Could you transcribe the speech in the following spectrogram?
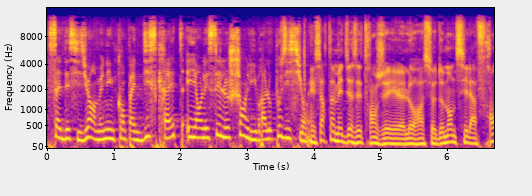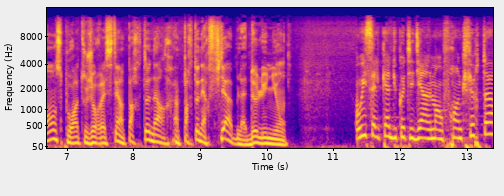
Cette décision a mené une campagne discrète ayant laissé c'est le champ libre à l'opposition. Et certains médias étrangers, Laura, se demandent si la France pourra toujours rester un partenaire, un partenaire fiable de l'Union. Oui, c'est le cas du quotidien allemand Frankfurter.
